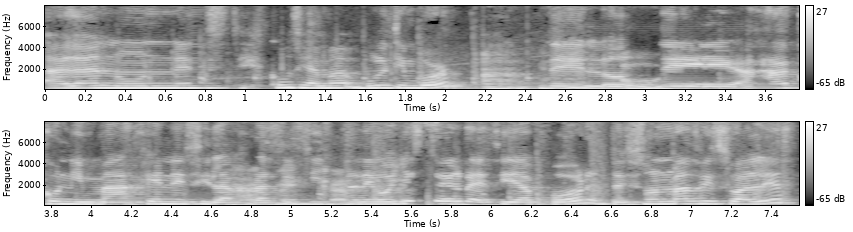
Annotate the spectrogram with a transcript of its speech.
hagan un, este, ¿cómo se llama? Bulletin board ah, de los oh. de, ajá, con imágenes y la frasecita de hoy estoy agradecida por. Entonces, si son más visuales,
